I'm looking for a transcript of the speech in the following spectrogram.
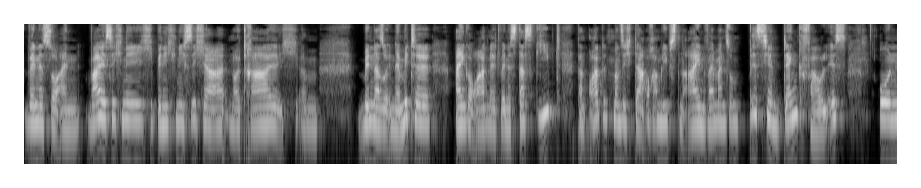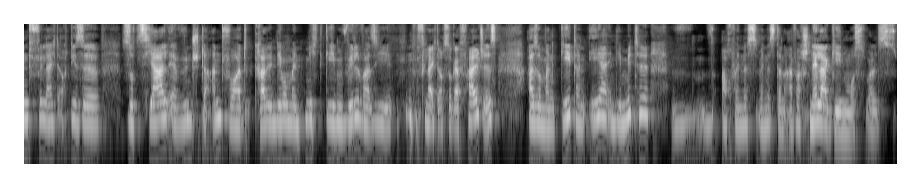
wenn es so ein weiß ich nicht, bin ich nicht sicher, neutral, ich ähm, bin da so in der Mitte eingeordnet. Wenn es das gibt, dann ordnet man sich da auch am liebsten ein, weil man so ein bisschen denkfaul ist und vielleicht auch diese sozial erwünschte Antwort gerade in dem Moment nicht geben will, weil sie vielleicht auch sogar falsch ist. Also man geht dann eher in die Mitte, auch wenn es, wenn es dann einfach schneller gehen muss, weil es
